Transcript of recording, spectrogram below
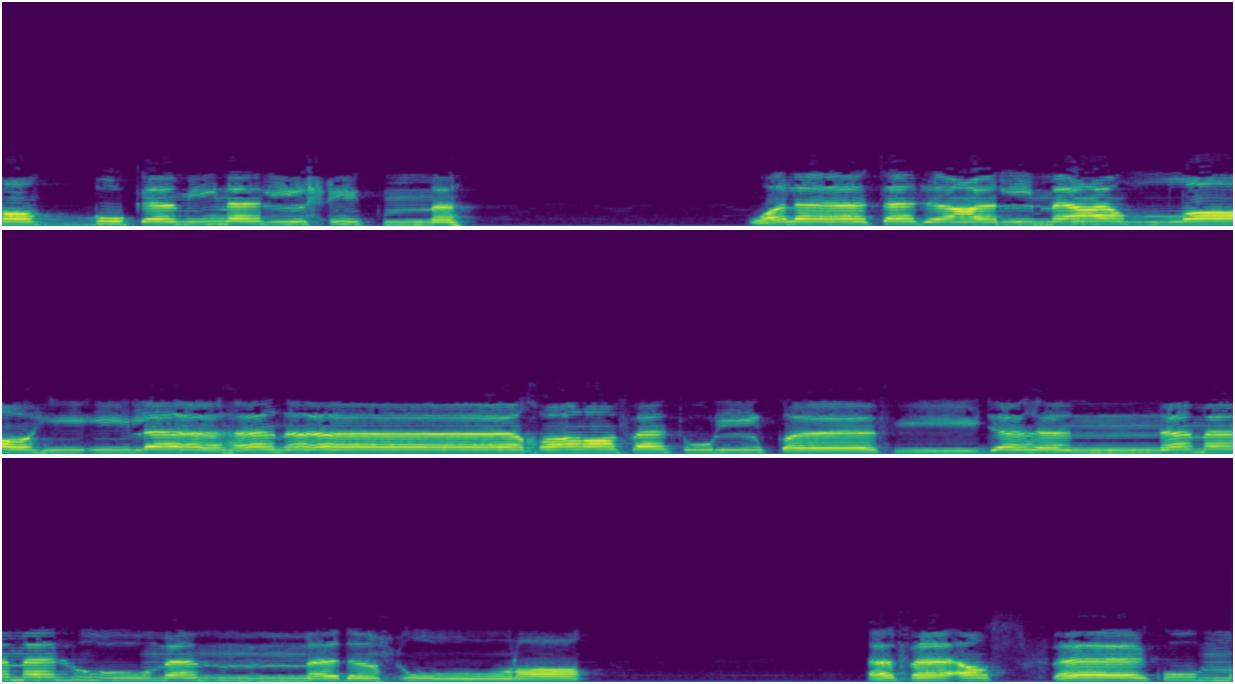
ربك من الحكمة. ولا تجعل مع الله إلهنا آخر فتلقى في جهنم ملوما مدحورا. أفأصفاكم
